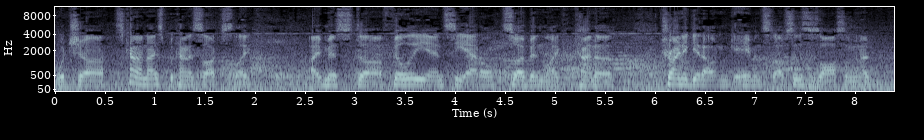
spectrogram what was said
which uh, it's kind of nice, but kind of sucks. Like I missed uh, Philly and Seattle, so I've been like kind of trying to get out and game and stuff. So this is awesome, and I.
